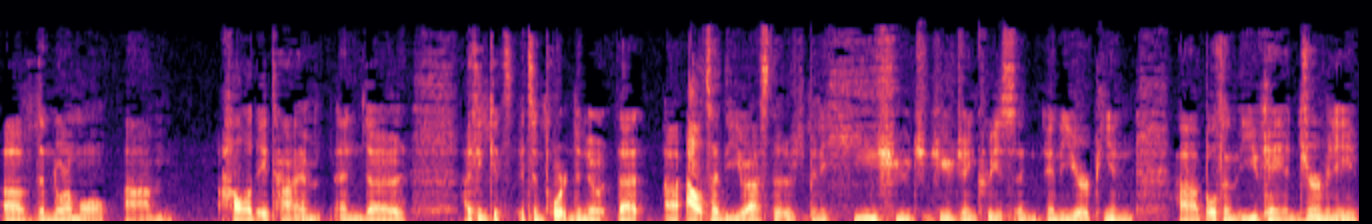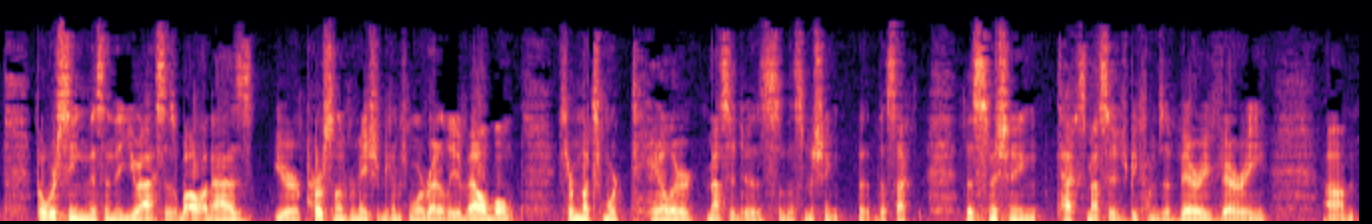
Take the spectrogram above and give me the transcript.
of the normal um, holiday time, and uh, I think it's it's important to note that uh, outside the U.S. there's been a huge, huge, huge increase in in the European, uh, both in the UK and Germany, but we're seeing this in the U.S. as well. And as your personal information becomes more readily available, are much more tailored messages. So the smishing, uh, the sec, the smishing text message becomes a very, very um,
